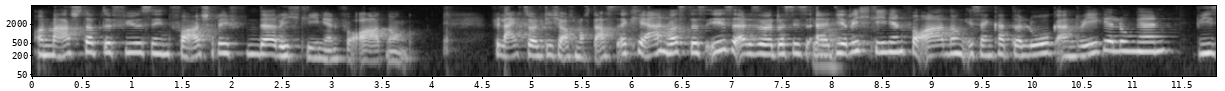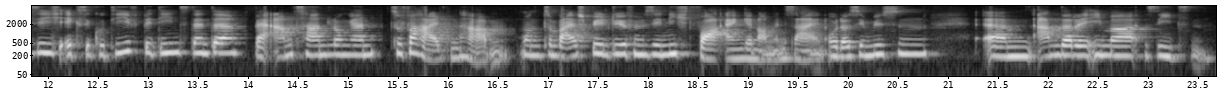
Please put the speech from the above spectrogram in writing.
und Maßstab dafür sind Vorschriften der Richtlinienverordnung. Vielleicht sollte ich auch noch das erklären, was das ist. Also das ist Ja. äh, die Richtlinienverordnung ist ein Katalog an Regelungen, wie sich Exekutivbedienstete bei Amtshandlungen zu verhalten haben. Und zum Beispiel dürfen sie nicht voreingenommen sein oder sie müssen ähm, andere immer siezen.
